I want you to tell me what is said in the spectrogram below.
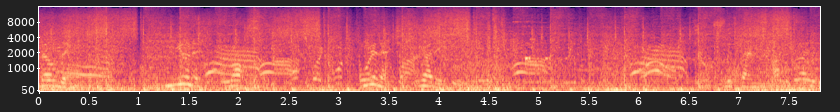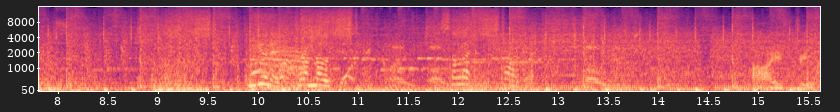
Building. Unit lost. Looks like good Unit ready. Defense upgraded. Unit promoted. Select target. I feel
